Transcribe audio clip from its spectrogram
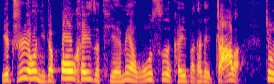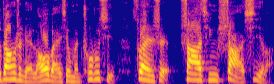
也只有你这包黑子铁面无私可以把他给铡了，就当是给老百姓们出出气，算是杀青煞戏了。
